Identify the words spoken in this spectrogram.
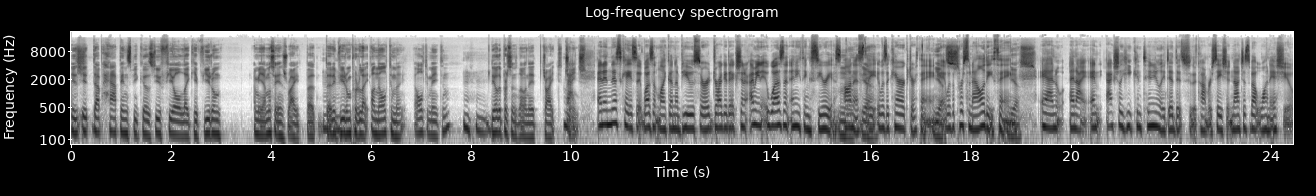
it, it, that happens because you feel like if you don't, I mean, I'm not saying it's right, but that if you Mm-hmm. don't put like an ultimate ultimatum, Mm-hmm. the other person's not going to try to Right. change. And in this case, it wasn't like an abuse or a drug addiction. I mean, it wasn't anything serious. Mm, honestly, yeah. it was a character thing. It was a personality thing. Yes. And and I and actually, he continually did this through the conversation, not just about one issue.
